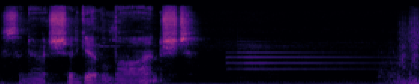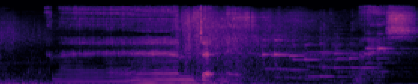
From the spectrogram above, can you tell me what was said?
So now it should get launched. And then detonate. Nice.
